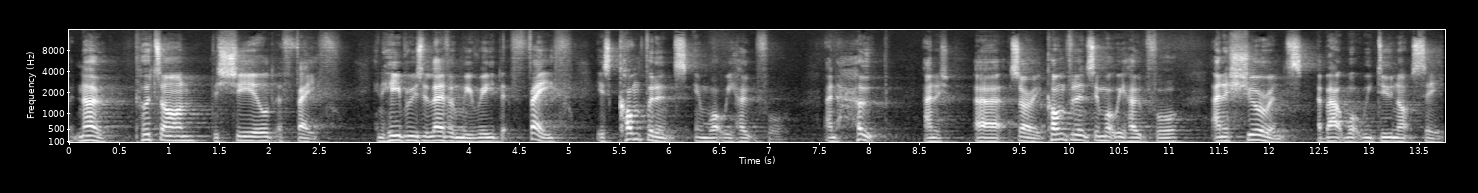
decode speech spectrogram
But no, put on the shield of faith. In Hebrews 11, we read that faith is confidence in what we hope for, and hope, and uh, sorry, confidence in what we hope for, and assurance about what we do not see.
